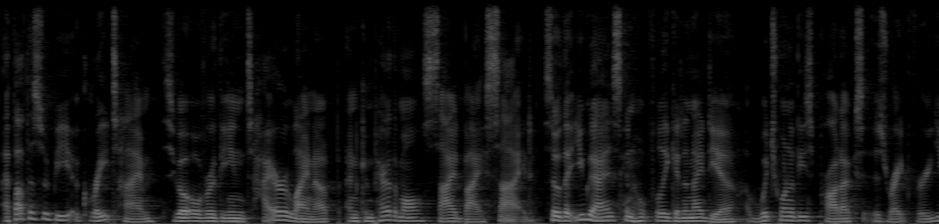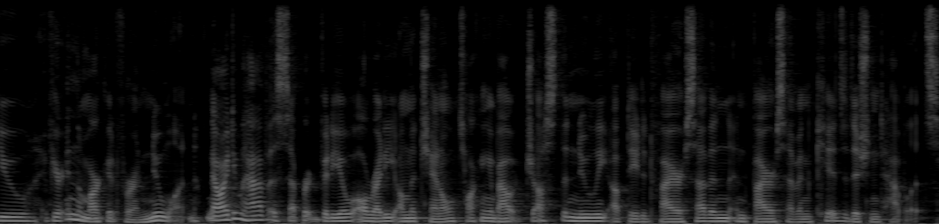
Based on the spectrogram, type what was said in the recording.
I thought this would be a great time to go over the entire lineup and compare them all side by side so that you guys can hopefully get an idea of which one of these products is right for you if you're in the market for a new one. Now I do have a separate video already on the channel talking about just the newly updated Fire 7 and Fire 7 Kids Edition tablets.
